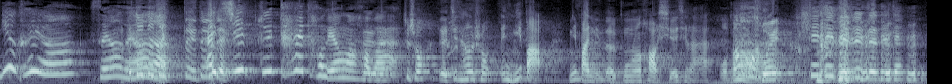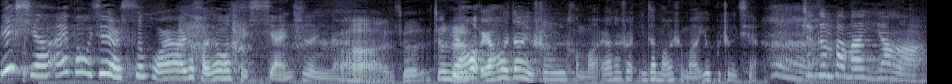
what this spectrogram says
你也可以啊，怎样怎样的，哎，对对对对对这这太讨厌了，好吧？就说呃经常说，哎，你把你把你的公众号写起来，我帮哦你推。对对对对对对对，也行，哎，帮我接点私活啊，就好像我很闲似的，你知道吧？啊，就就是，然后，然后当你说很忙，然后他说你在忙什么？又不挣钱，这跟爸妈一样啊，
